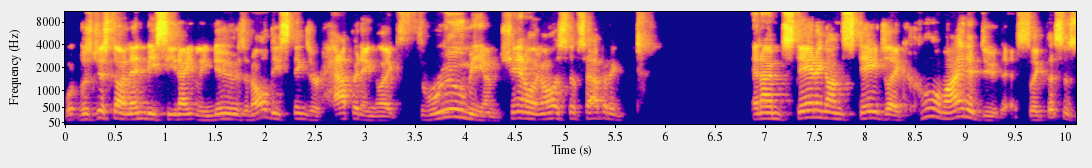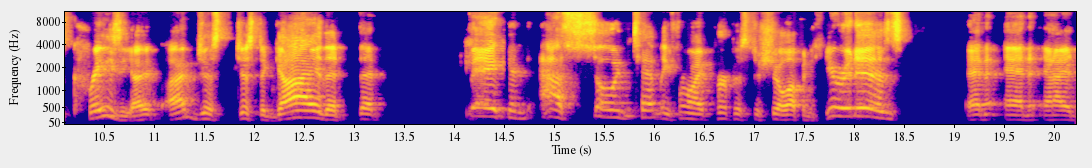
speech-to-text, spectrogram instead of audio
was just on NBC Nightly News, and all these things are happening like through me. I'm channeling all this stuff's happening, and I'm standing on stage like, who am I to do this? Like this is crazy. I I'm just just a guy that that begged and asked so intently for my purpose to show up, and here it is. And and and I had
